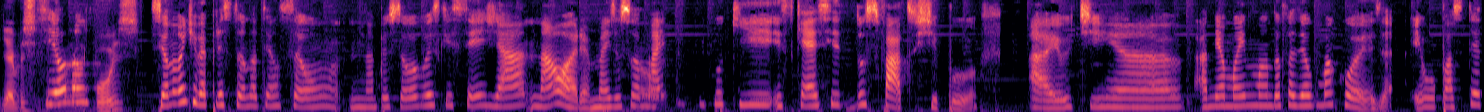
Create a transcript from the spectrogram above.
E aí você se eu não, depois. Se eu não estiver prestando atenção na pessoa, eu vou esquecer já na hora. Mas eu sou na mais do tipo que esquece dos fatos. Tipo, ah, eu tinha. A minha mãe me mandou fazer alguma coisa. Eu posso ter,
